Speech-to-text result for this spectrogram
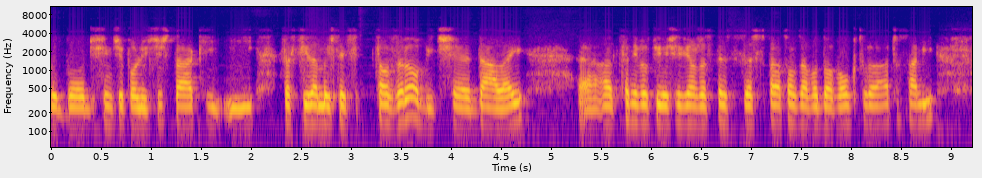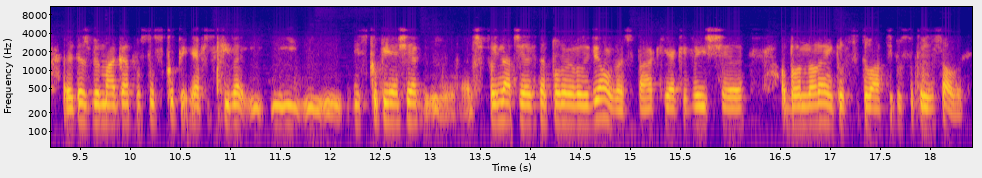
do, 10 policzyć, tak, i, i za chwilę myśleć, co zrobić dalej. E, co niewątpliwie się wiąże z tym z pracą zawodową, która czasami e, też wymaga po prostu skupienia przez chwilę i, i, i- skupienia się, jak, czy inaczej, jak ten problem rozwiązać, tak? Jak wyjść e, obronną ręką z sytuacji po prostu kryzysowych.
